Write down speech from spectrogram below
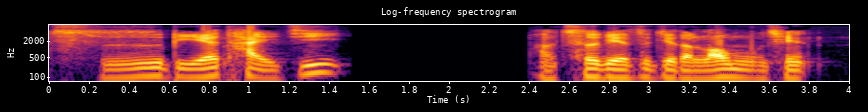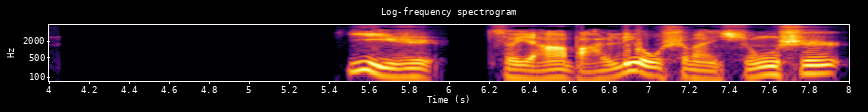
辞别太姬，啊，辞别自己的老母亲。翌日，子牙把六十万雄师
